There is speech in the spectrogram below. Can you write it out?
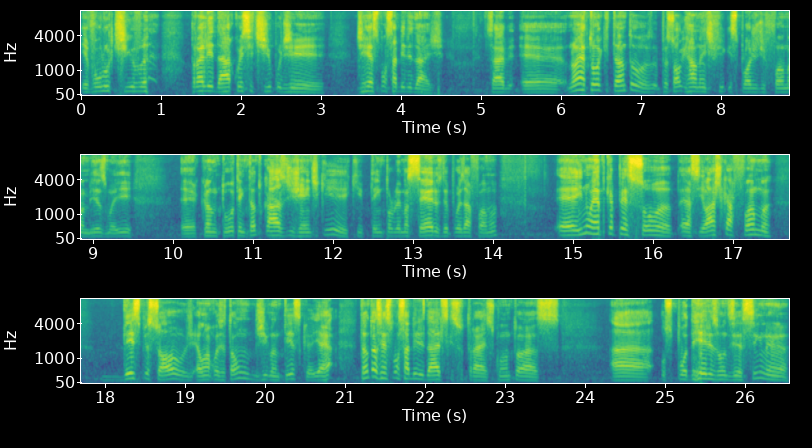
evolutiva para lidar com esse tipo de, de responsabilidade sabe? É, não é à toa que tanto o pessoal que realmente fica, explode de fama mesmo aí, é, cantor, tem tanto caso de gente que, que tem problemas sérios depois da fama. É, e não é porque a pessoa, é assim, eu acho que a fama desse pessoal é uma coisa tão gigantesca e é, tanto as responsabilidades que isso traz quanto as a, os poderes, vamos dizer assim, né?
